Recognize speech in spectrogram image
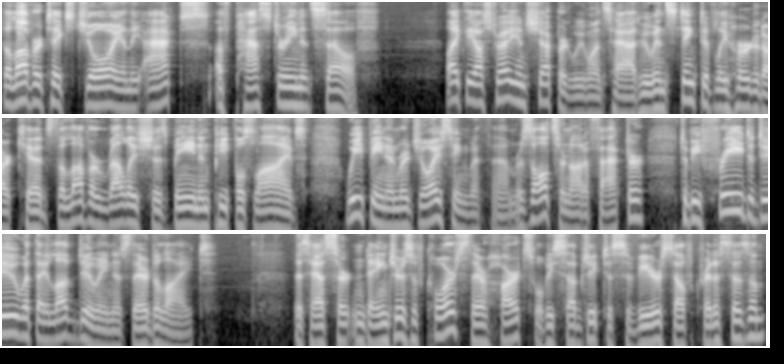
The lover takes joy in the acts of pastoring itself. Like the Australian shepherd we once had, who instinctively herded our kids, the lover relishes being in people's lives, weeping and rejoicing with them. Results are not a factor. To be free to do what they love doing is their delight. This has certain dangers, of course. Their hearts will be subject to severe self criticism.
